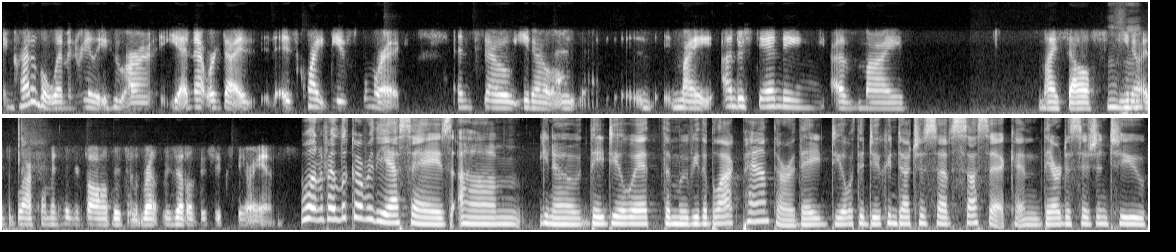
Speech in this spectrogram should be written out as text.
incredible women really who are a network that is, is quite diasporic. And so, you know, my understanding of my myself, mm-hmm. you know, as a black woman has evolved as a result of this experience. Well, and if I look over the essays, um, you know, they deal with the movie The Black Panther. They deal with the Duke and Duchess of Sussex and their decision to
